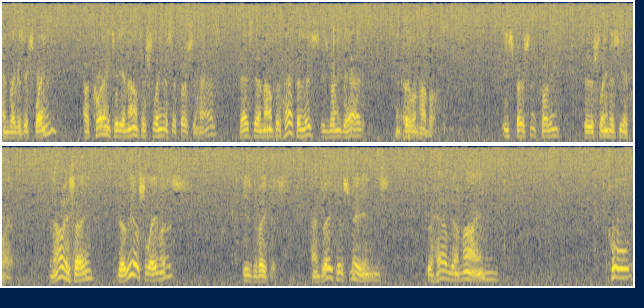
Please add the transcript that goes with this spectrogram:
And like was explained, according to the amount of shlemus a person has, that's the amount of happiness he's going to have in Olam Haba. Each person according to the shlemus he acquired. And now he's saying the real shlemus is dvekas. And dvekas means to have their mind full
